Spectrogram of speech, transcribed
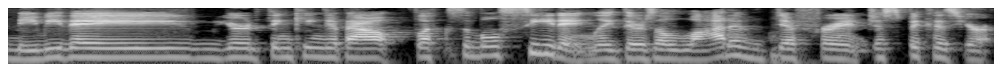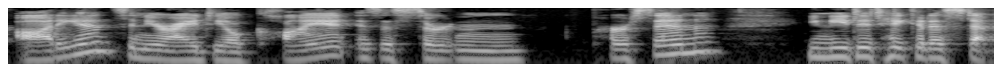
maybe they you're thinking about flexible seating like there's a lot of different just because your audience and your ideal client is a certain person you need to take it a step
